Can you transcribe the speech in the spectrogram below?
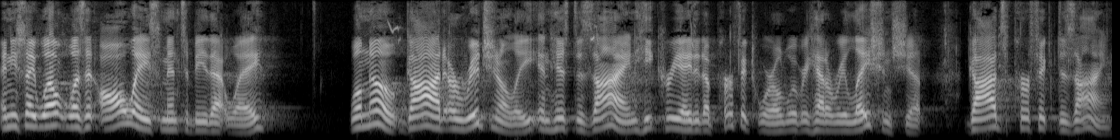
And you say, well, was it always meant to be that way? Well, no. God originally, in his design, he created a perfect world where we had a relationship, God's perfect design,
